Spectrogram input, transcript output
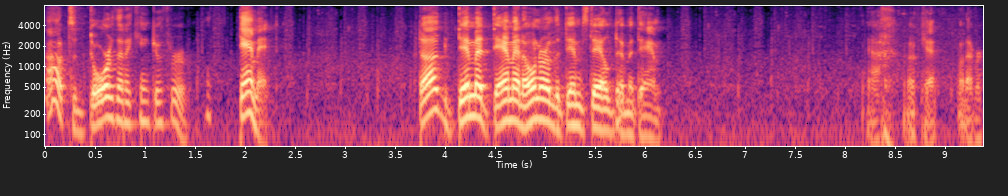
Oh, it's a door that I can't go through. Oh, damn it. Doug Dimmet, damn it, owner of the Dimmsdale Dimmadome. Ah, okay, whatever.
